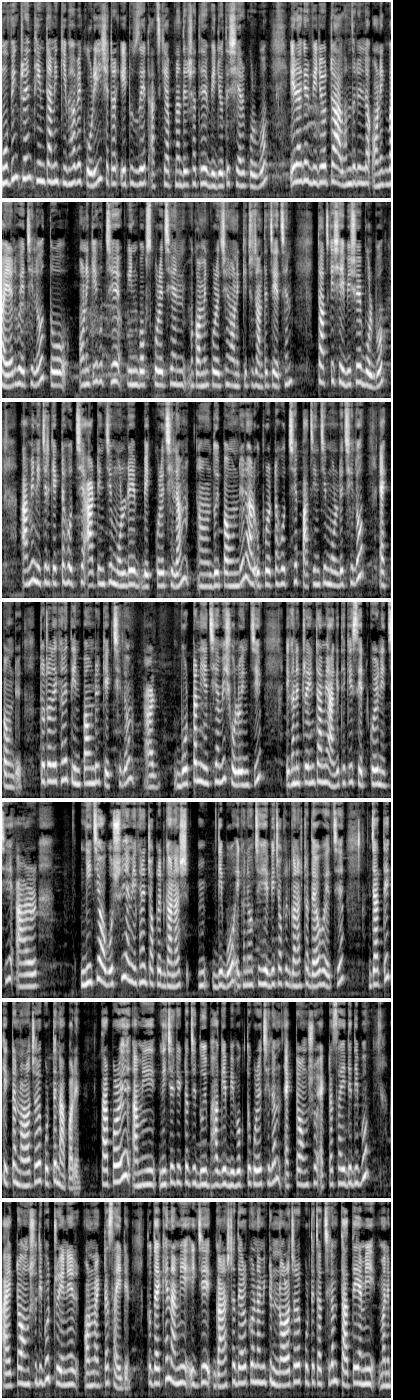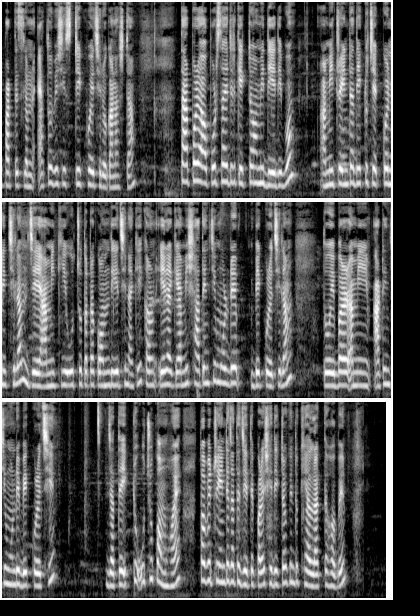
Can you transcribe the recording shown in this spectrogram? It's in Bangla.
মুভিং ট্রেন থিমটা আমি কীভাবে করি, সেটার এ টু জেড আজকে আপনাদের সাথে ভিডিওতে শেয়ার করব। এর আগের ভিডিওটা আলহামদুলিল্লাহ অনেক ভাইরাল হয়েছিল, তো অনেকেই হচ্ছে ইনবক্স করেছেন কমেন্ট করেছেন, অনেক কিছু জানতে চেয়েছেন। তো আজকে সেই বিষয়ে বলব। আমি নিচের কেকটা হচ্ছে আট ইঞ্চি মোল্ডে বেক করেছিলাম দুই পাউন্ডের আর উপরেরটা হচ্ছে পাঁচ ইঞ্চি মোল্ডে ছিল এক পাউন্ডের টোটাল এখানে তিন পাউন্ডের কেক ছিল, আর বোর্ডটা নিয়েছি আমি ষোলো ইঞ্চি। এখানে ট্রেনটা আমি আগে থেকেই সেট করে নিচ্ছি আর নিচে অবশ্যই আমি এখানে চকলেট উম, দিব। এখানে হচ্ছে হেভি চকলেট গানাশটা দেওয়া হয়েছে যাতে কেকটা নড়াচড়া করতে না পারে। তারপরে আমি নিচের কেকটা যে দুই ভাগে বিভক্ত করেছিলাম একটা অংশ একটা সাইডে দিব আর একটা অংশ দিব ট্রেনের অন্য একটা সাইডে। তো দেখেন আমি এই যে গানাশটা দেওয়ার কারণে আমি একটু নড়াচড়া করতে চাচ্ছিলাম তাতে আমি মানে পারতেছিলাম না। এত বেশি স্টিক হয়েছিল গানাশটা। তারপরে অপর সাইডের কেকটাও আমি দিয়ে দিব। আমি ট্রেনটা দিয়ে একটু চেক করে নিচ্ছিলাম যে আমি কি উচ্চতাটা কম দিয়েছি নাকি, কারণ এর আগে আমি সাত ইঞ্চি মোল্ডে বেক করেছিলাম। তো এবার আমি আট ইঞ্চি মোল্ডে বেক করেছি, যাতে একটু উঁচু কম হয়। তবে ট্রেনটা যাতে যেতে পারে, সেদিকটাও কিন্তু খেয়াল রাখতে হবে।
